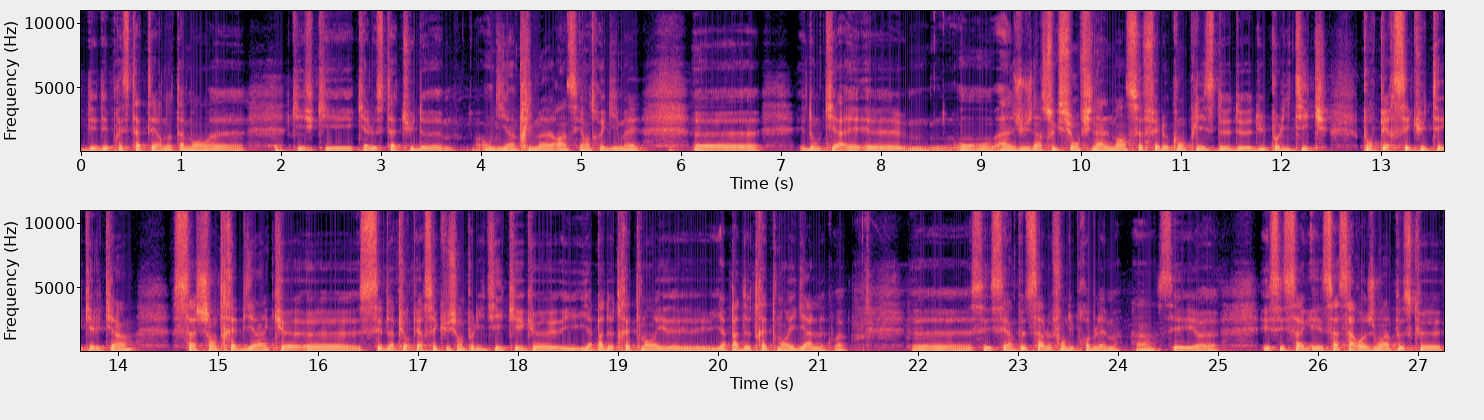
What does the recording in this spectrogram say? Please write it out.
des, des, prestataires notamment euh, qui, qui, qui, a le statut de, on dit imprimeur, hein, c'est entre guillemets. Euh, et donc il y a, euh, on, un juge d'instruction finalement se fait le complice de, de, du politique pour persécuter quelqu'un, sachant très bien que c'est de la pure persécution politique et qu'il n'y a pas de traitement, il n'y a pas de traitement égal, quoi. Euh, c'est un peu ça le fond du problème. Hein. C'est euh, et c'est ça et ça ça rejoint un peu ce que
